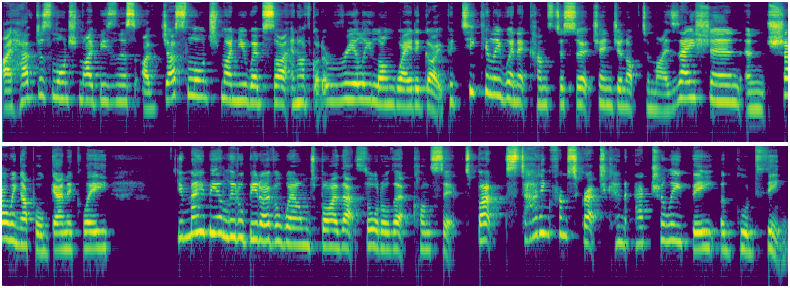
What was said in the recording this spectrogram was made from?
I have just launched my business. I've just launched my new website and I've got a really long way to go, particularly when it comes to search engine optimization and showing up organically. You may be a little bit overwhelmed by that thought or that concept, but starting from scratch can actually be a good thing.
